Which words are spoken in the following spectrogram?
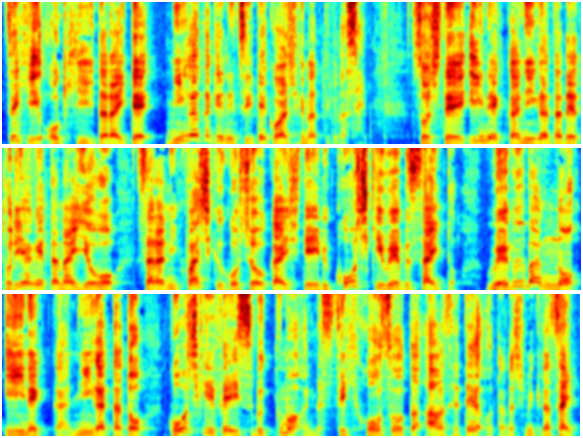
ぜひお聞きいただいて新潟県について詳しくなってください。そしていいねっか新潟で取り上げた内容をさらに詳しくご紹介している公式ウェブサイト、ウェブ版のいいねっか新潟と公式 Facebook もあります。ぜひ放送と合わせてお楽しみください。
